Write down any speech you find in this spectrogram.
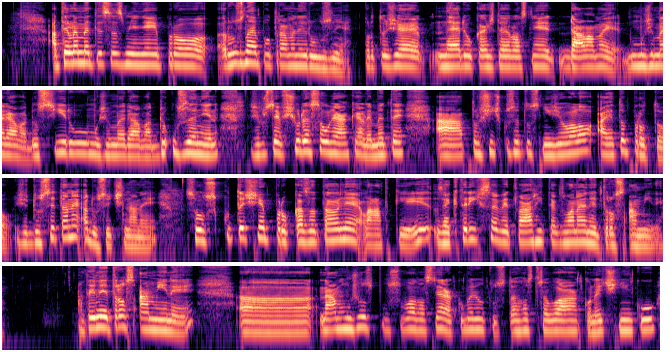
A ty limity se změní pro různé potraviny různě, protože ne do každé vlastně dáváme, můžeme dávat do sírů, můžeme dávat do uzenin, že prostě všude jsou nějaké limity a trošičku se to snižovalo a je to proto, že dusitany a dusičnany jsou skutečně prokazatelně látky, ze kterých se vytváří takzvané nitrosamíny. A ty nitrosamíny uh, nám můžou způsobovat vlastně rakovinu tlustého střevu a konečníku.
